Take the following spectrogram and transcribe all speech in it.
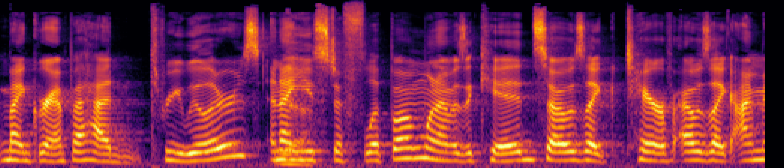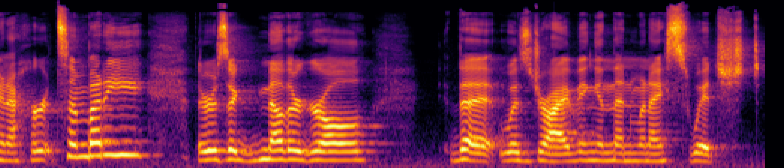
my grandpa had three wheelers, and I used to flip them when I was a kid. So I was like terrified. I was like, I'm gonna hurt somebody. There was another girl that was driving, and then when I switched,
